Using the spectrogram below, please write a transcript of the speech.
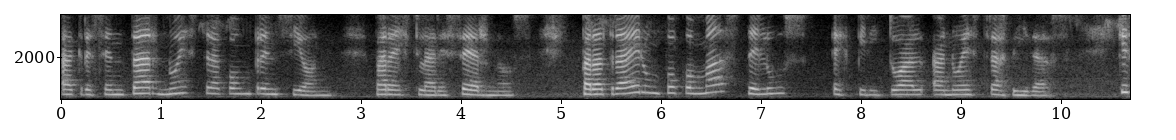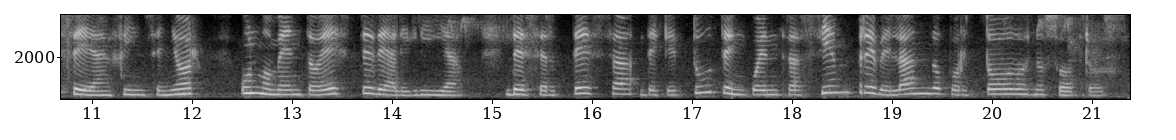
acrecentar nuestra comprensión, para esclarecernos, para traer un poco más de luz espiritual a nuestras vidas. Que sea, en fin, Señor, un momento este de alegría, de certeza de que tú te encuentras siempre velando por todos nosotros.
